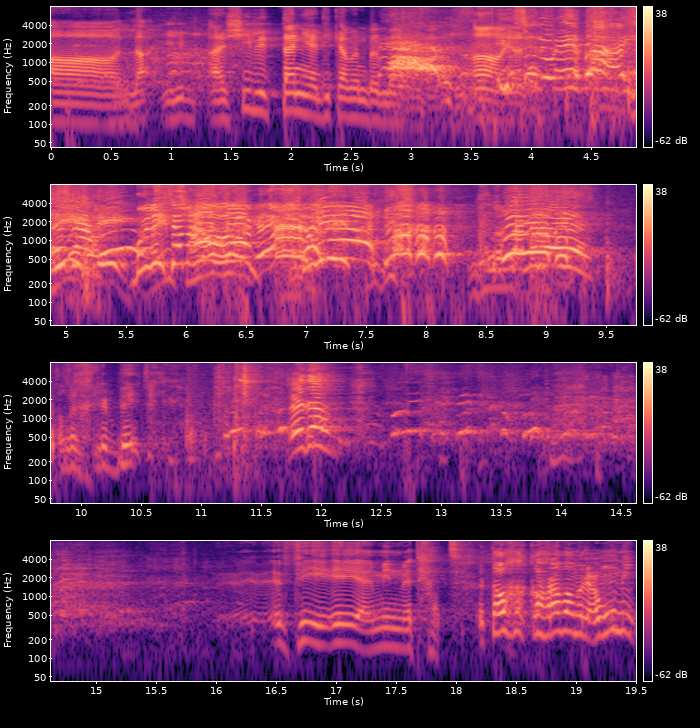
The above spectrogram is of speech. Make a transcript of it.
آه لا يبقى شيل التانية دي كمان بالمرة. آه يعني. إيه بقى؟ ليه ليه بوليس يا معلم! الله يخرب بيتك. إيه ده؟ في إيه يا أمين مدحت؟ انت واخد كهرباء من العمومي؟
